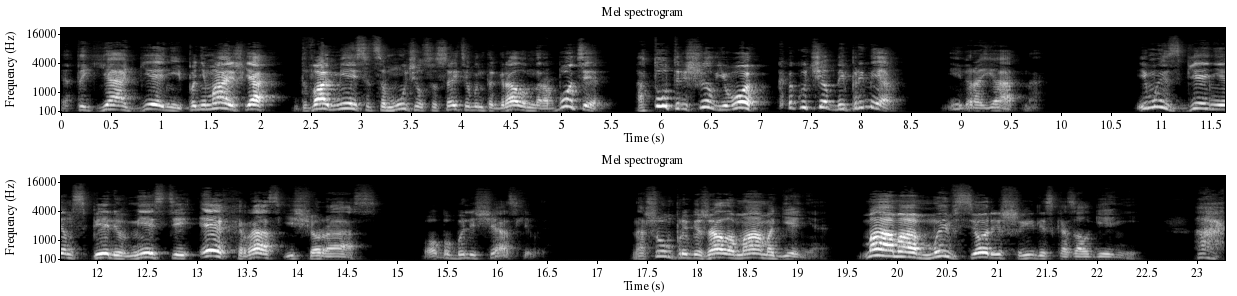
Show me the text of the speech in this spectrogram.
«Это я гений, понимаешь? Я два месяца мучился с этим интегралом на работе, а тут решил его как учебный пример. Невероятно!» И мы с гением спели вместе «Эх, раз, еще раз!» Оба были счастливы. На шум прибежала мама гения. «Мама, мы все решили», — сказал гений. «Ах,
